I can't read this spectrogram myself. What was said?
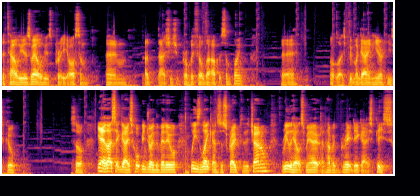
Natalia as well, who's pretty awesome. Um, I actually should probably fill that up at some point. Uh, oh, let's put my guy in here. He's cool. So yeah, that's it guys. Hope you enjoyed the video. Please like and subscribe to the channel. Really helps me out and have a great day guys. Peace.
